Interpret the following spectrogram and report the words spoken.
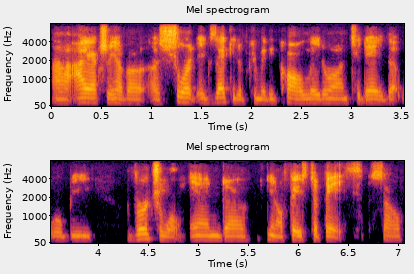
uh, I actually have a, a, short executive committee call later on today that will be virtual and uh, you know face to face. So.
